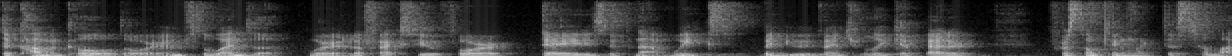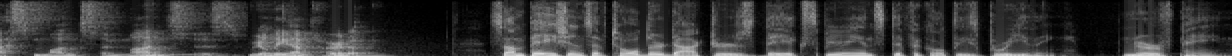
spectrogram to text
the common cold or influenza, where it affects you for days, if not weeks, but you eventually get better for something like this to last months and months is really unheard of. Some patients have told their doctors they experience difficulties breathing, nerve pain,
